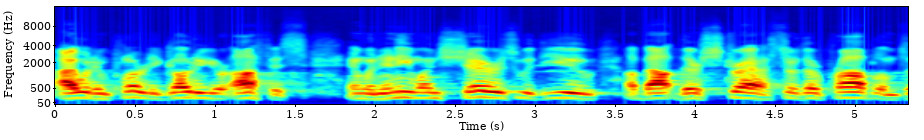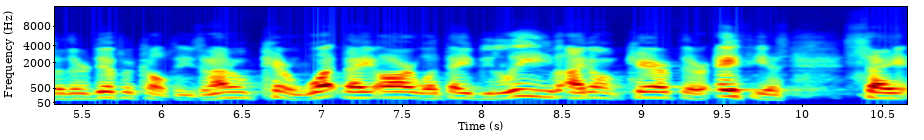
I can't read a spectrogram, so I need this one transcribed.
I would implore you to go to your office, and when anyone shares with you about their stress or their problems or their difficulties, and I don't care what they are, what they believe, I don't care if they're atheists, say,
